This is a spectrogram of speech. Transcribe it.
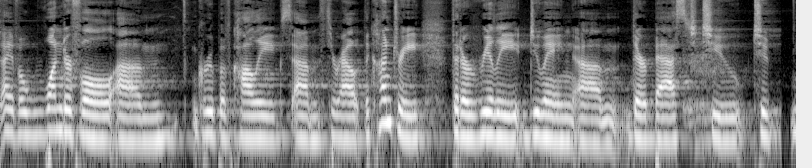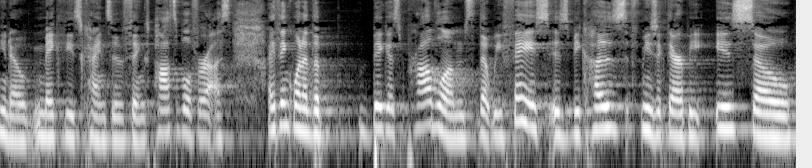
I have a wonderful um, group of colleagues um, throughout the country that are really doing um, their best to to you know make these kinds of things possible for us. I think one of the biggest problems that we face is because music therapy is so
